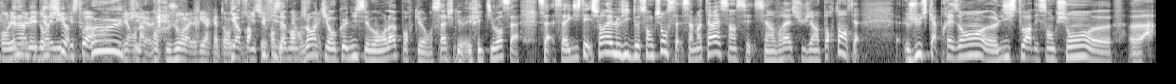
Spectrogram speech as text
on, les a mais bien sûr. L'histoire, oui, hein. on apprend toujours la guerre 14 Il y a encore suffisamment de gens qui ont connu ces moments-là pour qu'on sache qu'effectivement ça, ça, ça existait. Sur la logique de sanctions, ça, m'intéresse. Hein, c'est un vrai sujet important. Jusqu'à présent, euh, l'histoire des sanctions euh, a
